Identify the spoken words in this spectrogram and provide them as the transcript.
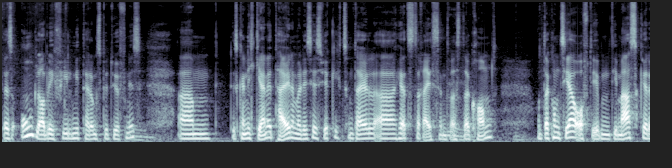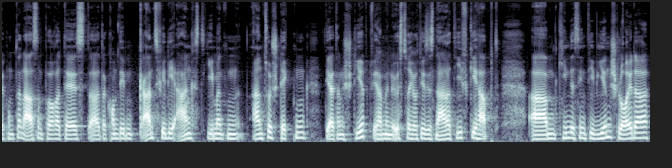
Da ist unglaublich viel Mitteilungsbedürfnis. Ähm, das kann ich gerne teilen, weil das ist wirklich zum Teil äh, herzzerreißend, was da kommt. Und da kommt sehr oft eben die Maske, da kommt der Nasenbohrertest, da kommt eben ganz viel die Angst, jemanden anzustecken, der dann stirbt. Wir haben in Österreich auch dieses Narrativ gehabt, ähm, Kinder sind die Virenschleuder,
